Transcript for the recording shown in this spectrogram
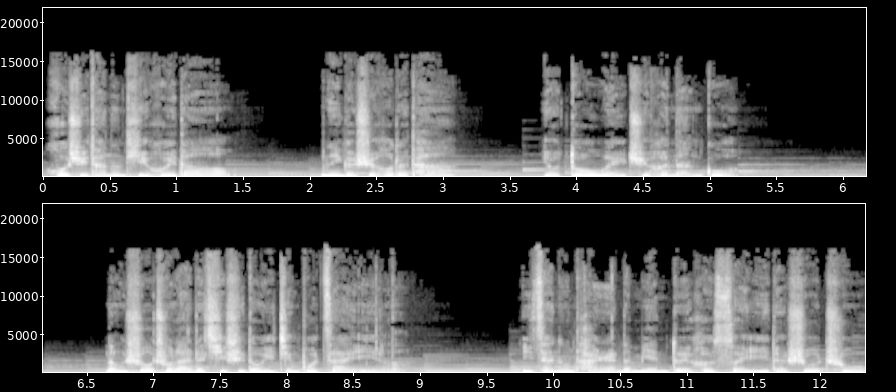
或许他能体会到，那个时候的他，有多委屈和难过。能说出来的其实都已经不在意了，你才能坦然的面对和随意的说出。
